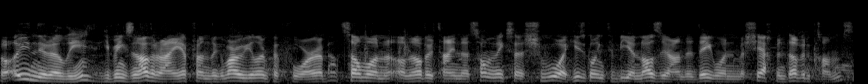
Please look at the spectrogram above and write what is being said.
But he brings another raya from the Gemara we learned before about someone on another time that someone makes a shvuah. He's going to be a nazir on the day when Mashiach ben David comes.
